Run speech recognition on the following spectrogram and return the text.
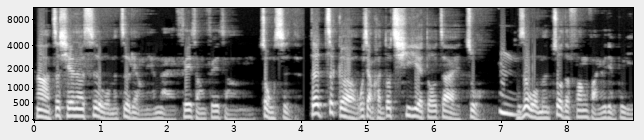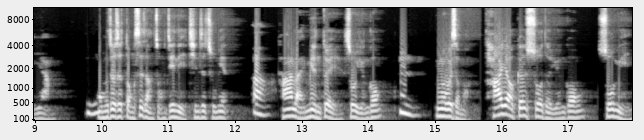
那这些呢，是我们这两年来非常非常重视的。但这个，我想很多企业都在做，嗯，可是我们做的方法有点不一样。嗯，我们就是董事长、总经理亲自出面，嗯，他来面对所有员工，嗯，因为为什么？他要跟所有的员工说明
